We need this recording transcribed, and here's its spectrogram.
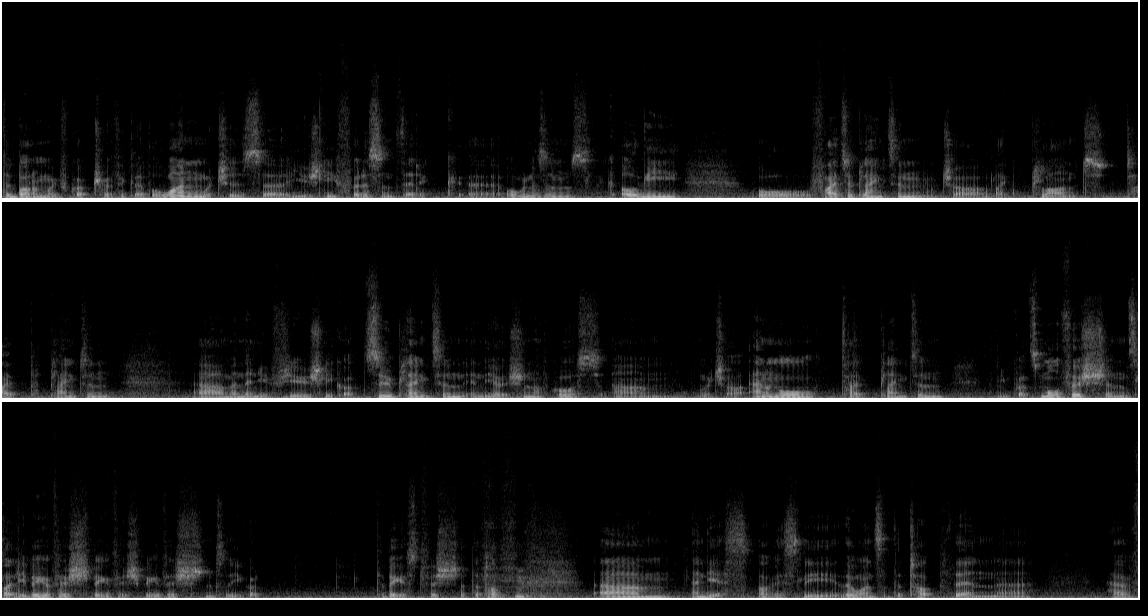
the bottom we've got trophic level one, which is uh, usually photosynthetic uh, organisms like algae or phytoplankton, which are like plant type plankton. Um, and then you've usually got zooplankton in the ocean, of course, um, which are animal type plankton. You've got small fish and slightly bigger fish, bigger fish, bigger fish, until you've got the biggest fish at the top. um, and yes, obviously the ones at the top then uh, have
